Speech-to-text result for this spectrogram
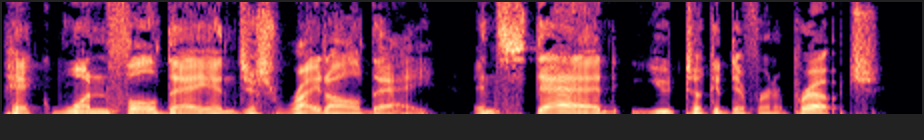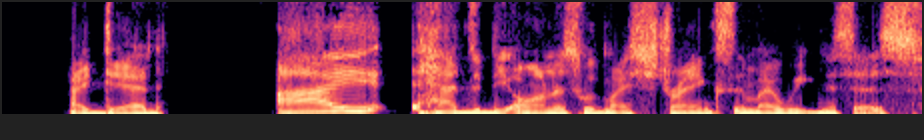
pick one full day and just write all day. Instead, you took a different approach. I did. I had to be honest with my strengths and my weaknesses.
